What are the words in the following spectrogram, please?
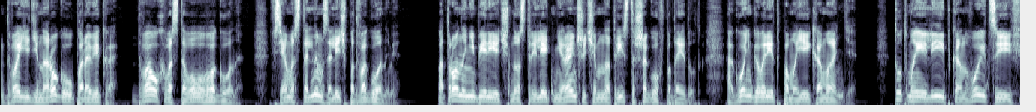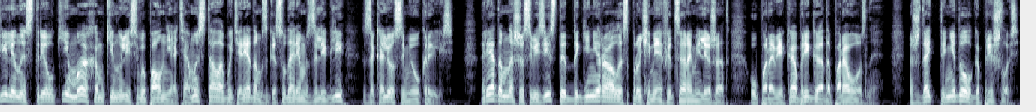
Два единорога у паровика, два у хвостового вагона. Всем остальным залечь под вагонами. Патроны не беречь, но стрелять не раньше, чем на 300 шагов подойдут. Огонь, говорит, по моей команде. Тут мои лейб, конвойцы и филины стрелки махом кинулись выполнять, а мы, стало быть, рядом с государем залегли, за колесами укрылись. Рядом наши связисты да генералы с прочими офицерами лежат, у паровика бригада паровозная. Ждать-то недолго пришлось.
